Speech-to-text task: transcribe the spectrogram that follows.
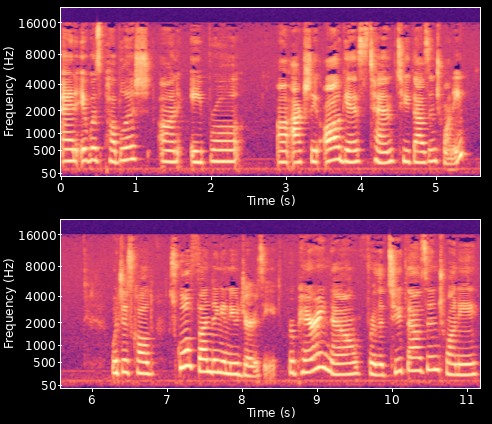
And it was published on April, uh, actually August 10th, 2020 which is called School Funding in New Jersey, preparing now for the 2020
